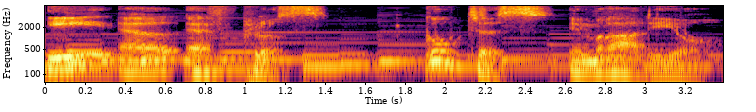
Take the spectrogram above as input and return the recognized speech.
ERF Plus. Gutes im Radio.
